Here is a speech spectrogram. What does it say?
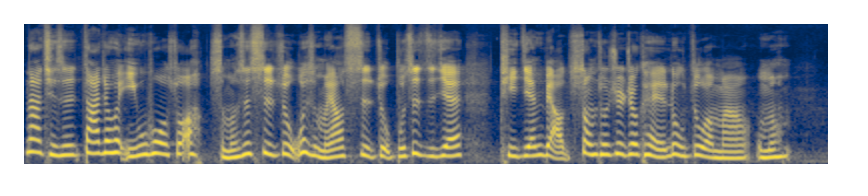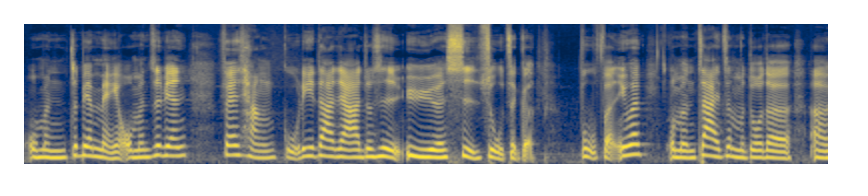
那其实大家就会疑惑说，哦，什么是试住？为什么要试住？不是直接体检表送出去就可以入住了吗？我们我们这边没有，我们这边非常鼓励大家就是预约试住这个部分，因为我们在这么多的呃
